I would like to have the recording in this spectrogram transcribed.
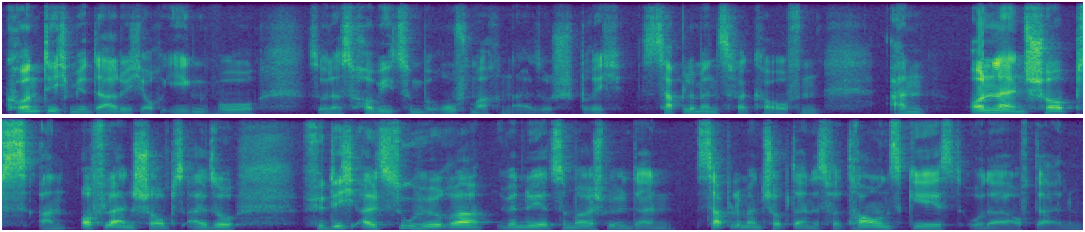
konnte ich mir dadurch auch irgendwo so das Hobby zum Beruf machen. Also sprich Supplements verkaufen an Online-Shops, an Offline-Shops. Also für dich als Zuhörer, wenn du jetzt zum Beispiel in deinen Supplement-Shop deines Vertrauens gehst oder auf deinem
